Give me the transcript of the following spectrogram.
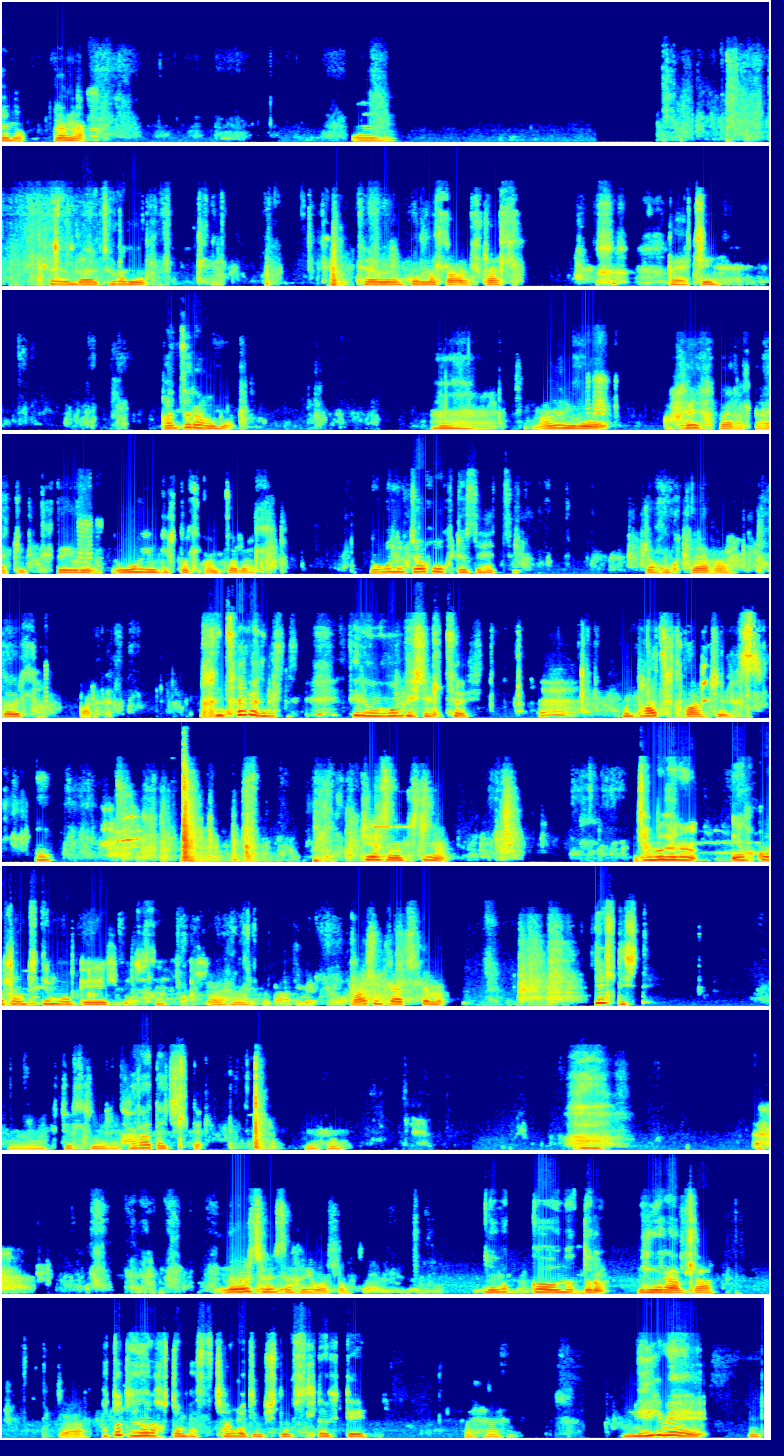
Байна уу? Байна уу? Байна. Тэгвэл ба чигээр юу? Тэр хүн мал оруулчаал байж юм. Ганцаар байгаа юм уу? Манай нөгөө ах их байгаад тааж. Гэхдээ ер нь өвөгийн гэрт бол ганцаар бол Нөгөө нэг жоох хүүхдээсээ хайцсан. Жоох хөвгт байгаа. Зөвл баг. Ганцаар ангас. Тэр хүн хүн биш алцсан шүү. Хүн тооцохдохгүй юм чи ерөөс. Чи яс унтчихна уу? Чамайг хараа ярихгүй л унтд юм уу гээл бичсэн. Маш өглөө ажилласан юм уу? Хичээлтэй шүү дээ. Хичээлч нэрээ. Хараад ажилтай. Аа. Нөр цай сайхан юу болов? Намайгөө өнөөдөр хэвээр авлаа. За. Хотод хэвээр авах чинь бас чанга юм шүү төгсөлтөө ихтэй. Аха. Нийгмээ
